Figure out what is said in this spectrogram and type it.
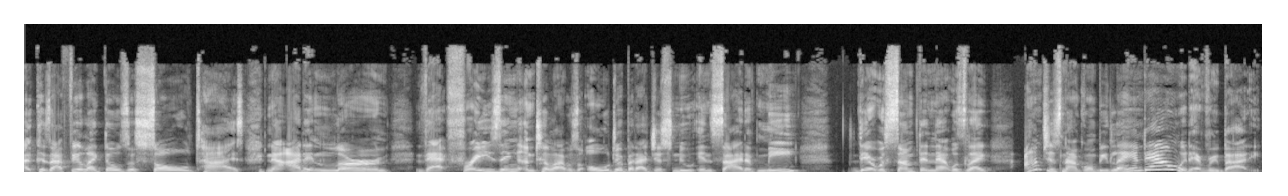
because I, feel like those are soul ties. Now, I didn't learn that phrasing until I was older, but I just knew inside of me there was something that was like, I'm just not going to be laying down with everybody.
